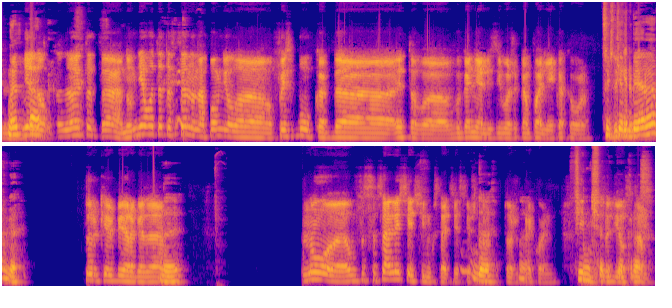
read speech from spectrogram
Не, ну, ну это да, но мне вот эта сцена напомнила Facebook, когда этого выгоняли из его же компании, как его? Цукерберга? Цукерберга, да. Ну, в социальной сети фильм, кстати, если что, да, тоже да. прикольно. Финчер как раз.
